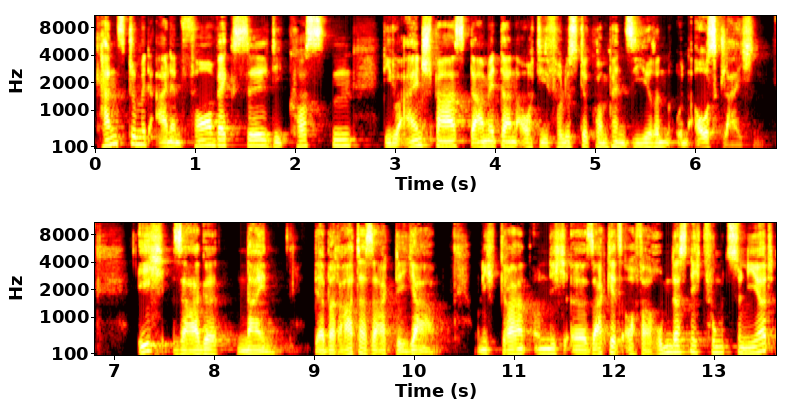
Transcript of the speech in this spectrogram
Kannst du mit einem Fondswechsel die Kosten, die du einsparst, damit dann auch die Verluste kompensieren und ausgleichen? Ich sage nein. Der Berater sagte ja. Und ich, und ich äh, sage jetzt auch, warum das nicht funktioniert.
